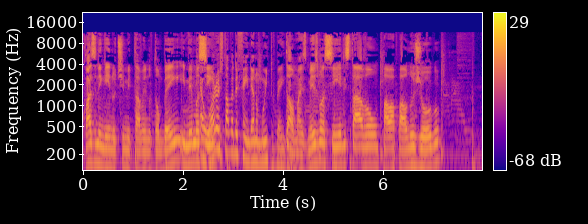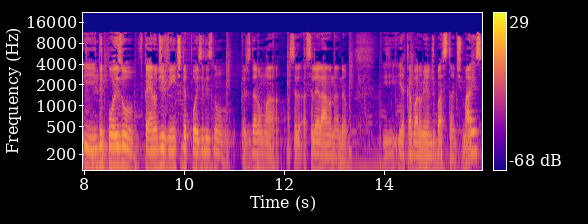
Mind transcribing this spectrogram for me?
Quase ninguém no time tava indo tão bem. E mesmo É, assim. o Warriors tava defendendo muito bem. Então, mas mesmo assim eles estavam pau a pau no jogo. E Uhum. depois o, ganharam de 20, depois eles não. Eles deram uma. acel- aceleraram, né? não- E, e acabaram ganhando de bastante. Mas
